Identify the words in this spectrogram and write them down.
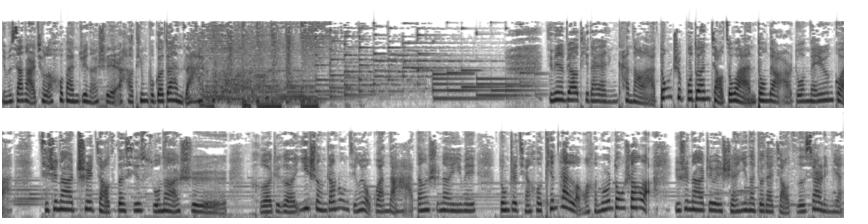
你们想哪儿去了？后半句呢是好听不过段子。今天的标题大家已经看到了啊，冬至不端饺子碗，冻掉耳朵没人管。其实呢，吃饺子的习俗呢是和这个医圣张仲景有关的哈。当时呢，因为冬至前后天太冷了，很多人冻伤了，于是呢，这位神医呢就在饺子馅儿里面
